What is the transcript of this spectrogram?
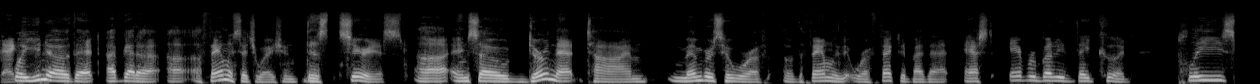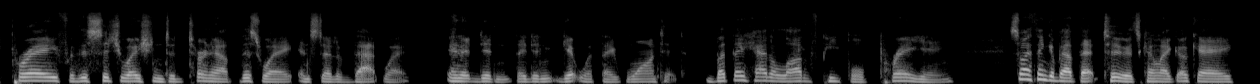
That, well, you know that I've got a, a family situation this serious. Uh, and so during that time, members who were of, of the family that were affected by that asked everybody they could, please pray for this situation to turn out this way instead of that way. And it didn't. They didn't get what they wanted. But they had a lot of people praying. So I think about that too. It's kind of like, okay,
